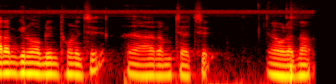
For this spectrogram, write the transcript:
ஆரம்பிக்கணும் அப்படின்னு தோணுச்சு. ஆரம்பித்தாச்சு அவ்வளோதான்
